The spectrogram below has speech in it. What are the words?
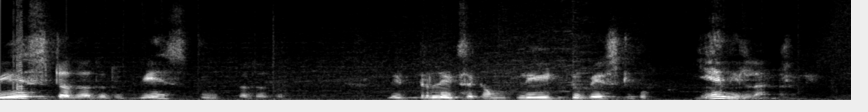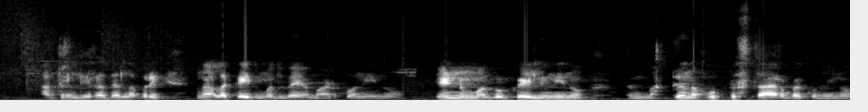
ವೇಸ್ಟ್ ಅದು ಅದು ವೇಸ್ಟ್ ಅದು. Literally it's a complete waste book ಏನಿಲ್ಲ ಅದರಲ್ಲಿ. ಅದ್ರಲ್ಲಿ ಇರೋದೆಲ್ಲ ಬರೀ ನಾಲ್ಕೈದು ಮದುವೆ ಮಾಡ್ಕೊ ನೀನು, ಹೆಣ್ಣು ಮಗು ಕೈಲಿ ನೀನು, ಮಕ್ಕಳನ್ನ ಹುಟ್ಟಿಸ್ತಾ ಇರಬೇಕು ನೀನು,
